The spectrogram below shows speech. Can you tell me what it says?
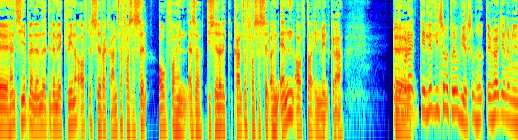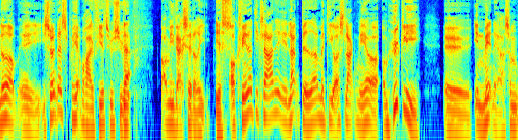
Øh, han siger blandt andet, at det der med, at kvinder ofte sætter grænser for sig selv og for hende, altså de sætter det grænser for sig selv og hinanden oftere, end mænd gør. Men det, Øh. da, det er lidt ligesom at drive virksomhed. Det hørte jeg nemlig noget om øh, i søndags på her på Radio 24 Ja. Om iværksætteri. Yes. Og kvinder, de klarer det øh, langt bedre, men de er også langt mere omhyggelige, øh, end mænd er, som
